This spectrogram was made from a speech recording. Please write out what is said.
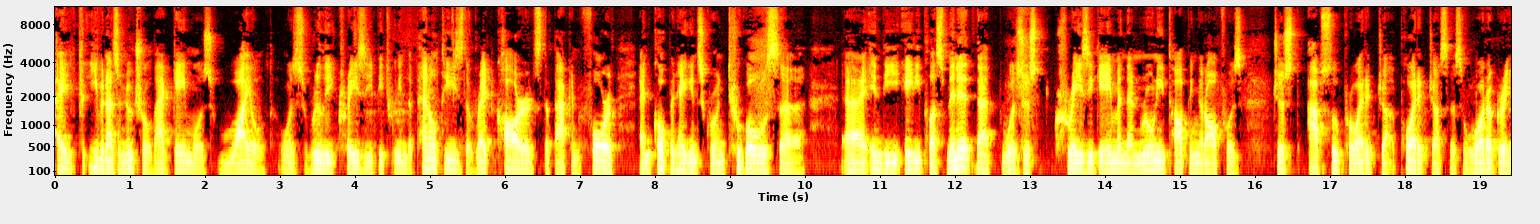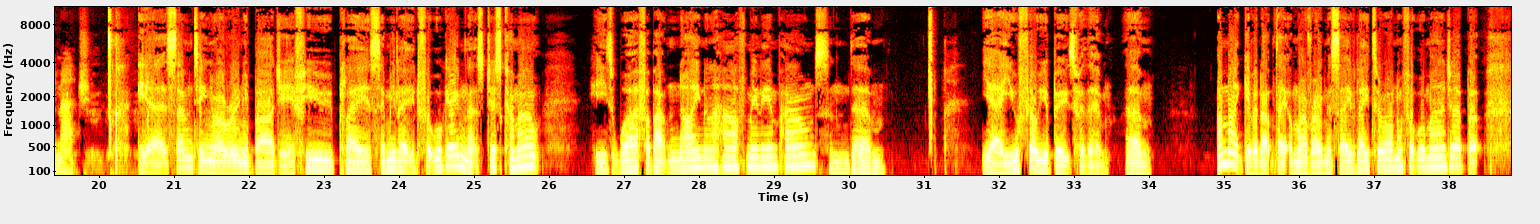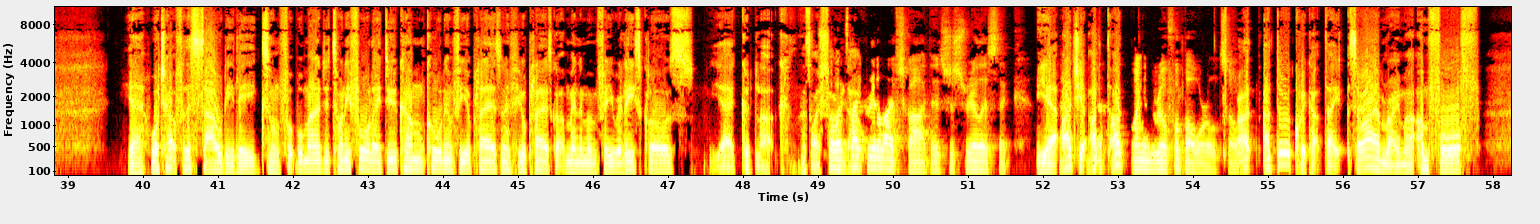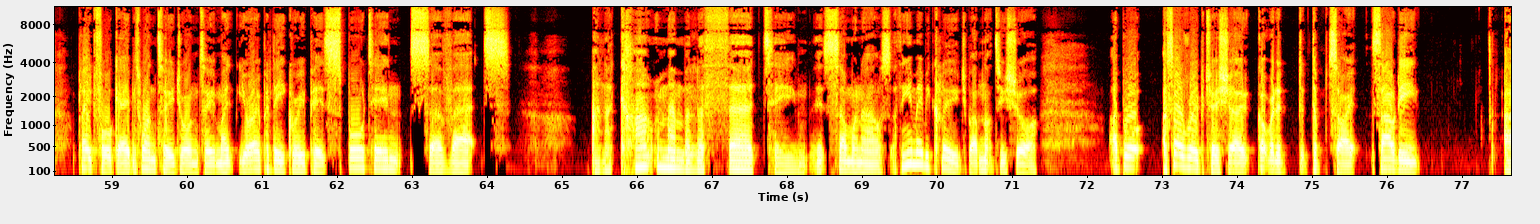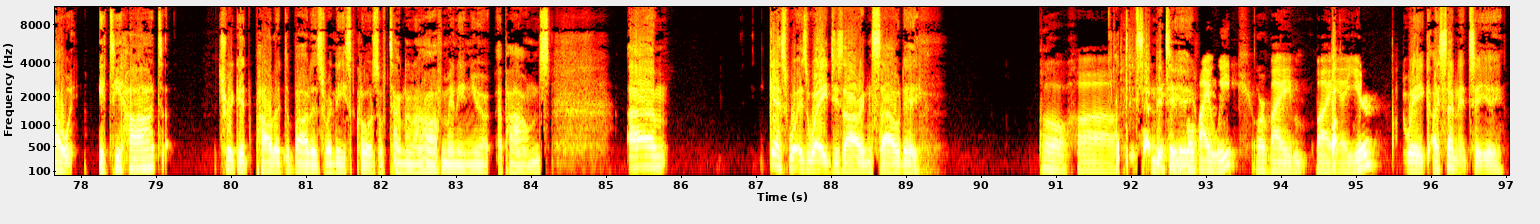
I, even as a neutral, that game was wild, was really crazy between the penalties, the red cards, the back and forth, and Copenhagen scoring two goals uh, uh, in the 80 plus minute. That was just crazy game, and then Roony topping it off was just absolute poetic ju- poetic justice. What a great match! Yeah, seventeen-year-old Roony Bardghji. If you play a simulated football game that's just come out, he's worth about nine and a half million pounds, and um, yeah, you'll fill your boots with him. Um, I might give an update on my Roma save later on on Football Manager, but yeah, watch out for the Saudi leagues on Football Manager 24. They do come calling for your players, and if your player's got a minimum fee release clause, yeah, good luck. As I so it's out. like real life, Scott. It's just realistic. Yeah, that's, actually, that's I, I, going in the real football world. So I, I'll do a quick update. So I am Roma. I'm fourth. Played four games, one, two, drawn two. My Europa League group is Sporting, Servette, and I can't remember the third team. It's someone else. I think it may be Cluj, but I'm not too sure. I brought, I sold Rui Patricio, got rid of, the, the, sorry, Saudi Al Ittihad, triggered Paulo Dybala's release clause of ten and a half million euro, uh, pounds. Um, guess what his wages are in Saudi? Oh, uh, I did send it to you. By week or by by a year? By week. I sent it to you.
